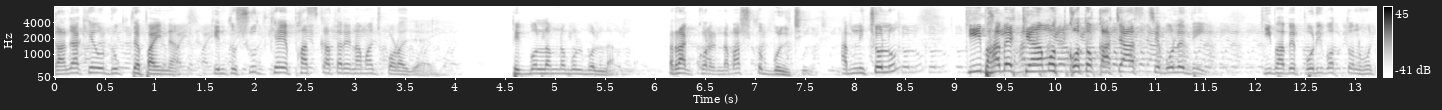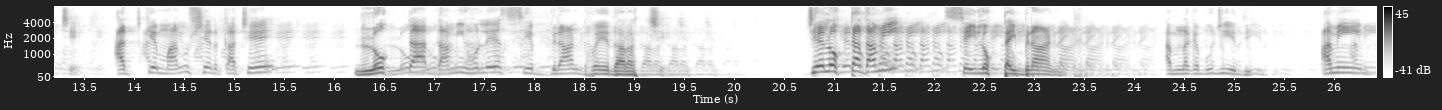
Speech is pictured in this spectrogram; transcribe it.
গাঁজা খেয়েও ঢুকতে পাই না। কিন্তু সুদ খেয়ে ফাঁস কাতারে নামাজ পড়া যায়। ঠিক বললাম না ভুল বললাম? রাগ করেন না, বাস্তব বলছি। আপনি চলুন, কীভাবে কেয়ামত কত কাছে আসছে বলে দিই। কীভাবে পরিবর্তন হচ্ছে। আজকে মানুষের কাছে লোকটা দামি হলে সে ব্র্যান্ড হয়ে দাঁড়াচ্ছে। যে লোকটা দামি, সেই লোকটাই ব্র্যান্ড। আপনাকে বুঝিয়ে দিই। আমি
